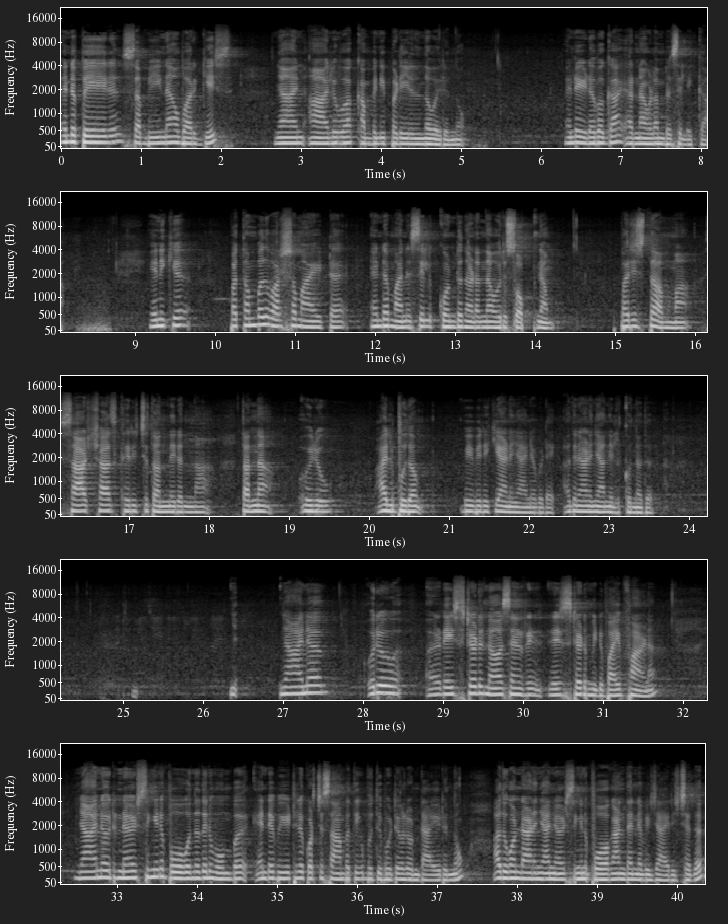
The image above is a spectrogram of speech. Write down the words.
എന്റെ പേര് സബീന വർഗീസ്. ഞാൻ ആലുവ കമ്പനിപ്പടിയിൽ നിന്ന് വരുന്നു. എന്റെ ഇടവക എറണാകുളം ബസിലിക്ക. എനിക്ക് പത്തൊമ്പത് വർഷമായിട്ട് എന്റെ മനസ്സിൽ കൊണ്ടു നടന്ന ഒരു സ്വപ്നം പരിശുദ്ധ അമ്മ സാക്ഷാത്കരിച്ച് തന്നിരുന്ന തന്ന ഒരു അത്ഭുതം വിവരിക്കുകയാണ് ഞാനിവിടെ. അതിനാണ് ഞാൻ നിൽക്കുന്നത്. ഞാൻ ഒരു രജിസ്റ്റേർഡ് നേഴ്സ് ആൻഡ് രജിസ്റ്റേർഡ് മിഡ് വൈഫാണ് ഞാനൊരു നഴ്സിങ്ങിന് പോകുന്നതിന് മുമ്പ് എന്റെ വീട്ടിൽ കുറച്ച് സാമ്പത്തിക ബുദ്ധിമുട്ടുകൾ ഉണ്ടായിരുന്നു. അതുകൊണ്ടാണ് ഞാൻ നഴ്സിങ്ങിന് പോകാൻ തന്നെ വിചാരിച്ചത്.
